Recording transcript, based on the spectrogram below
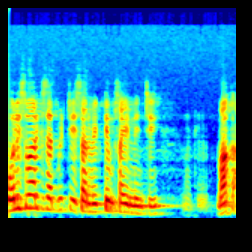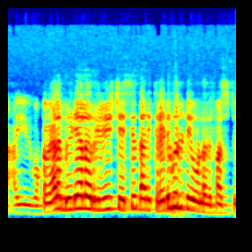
పోలీస్ వారికి సబ్మిట్ చేశారు విక్టిమ్ సైడ్ నుంచి. మాకు ఒకవేళ మీడియాలో రిలీజ్ చేస్తే దానికి క్రెడిబిలిటీ ఉండదు ఫస్ట్.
